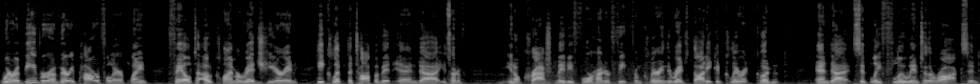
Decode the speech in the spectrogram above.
where a beaver, a very powerful airplane, failed to outclimb a ridge here and he clipped the top of it and uh, he sort of, you know, crashed maybe 400 feet from clearing the ridge. Thought he could clear it, couldn't, and uh, simply flew into the rocks. And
